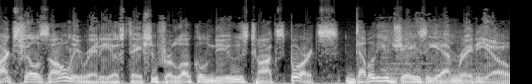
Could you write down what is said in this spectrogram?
Clarksville's only radio station for local news, talk, sports. WJZM Radio.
